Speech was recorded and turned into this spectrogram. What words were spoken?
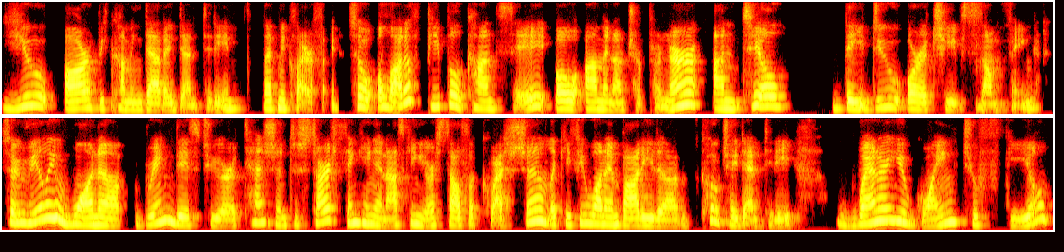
you are becoming that identity. Let me clarify. So, a lot of people can't say, Oh, I'm an entrepreneur until they do or achieve something. So, I really want to bring this to your attention to start thinking and asking yourself a question. Like, if you want to embody the coach identity, when are you going to feel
